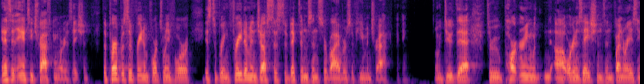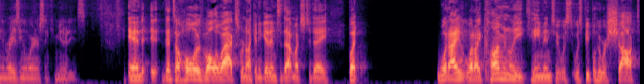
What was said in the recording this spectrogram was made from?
and it's an anti trafficking organization. The purpose of Freedom 424 is to bring freedom and justice to victims and survivors of human trafficking. And we do that through partnering with uh, organizations and fundraising and raising awareness in communities. And it, that's a whole other ball of wax. We're not going to get into that much today. But what I, what I commonly came into was, was people who were shocked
